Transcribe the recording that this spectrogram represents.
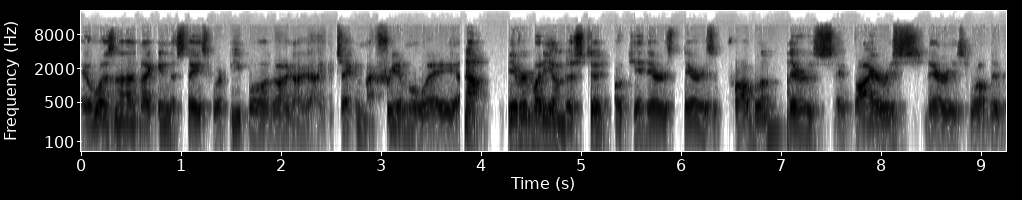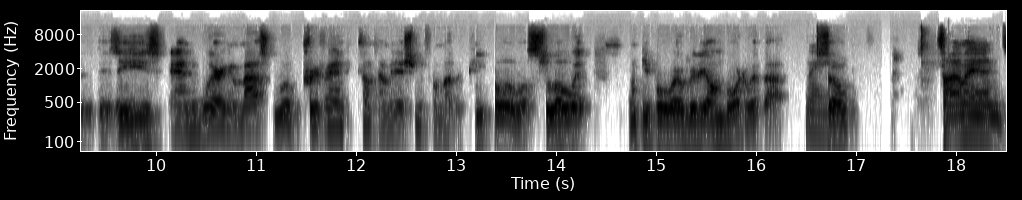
It was not like in the States where people are going, oh, you're taking my freedom away. No, everybody understood, okay, there's there is a problem, there's a virus, there is, well, there's a disease, and wearing a mask will prevent contamination from other people, will slow it and people were really on board with that. Right. So Thailand,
